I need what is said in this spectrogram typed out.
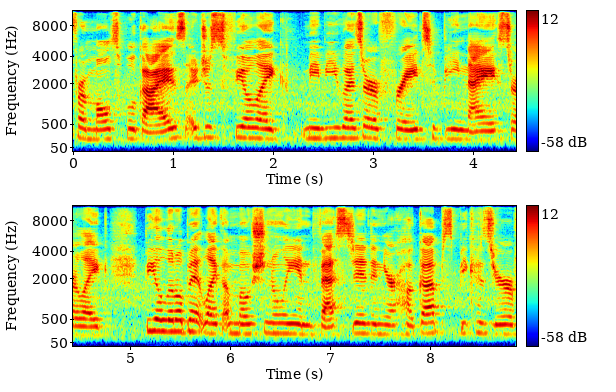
from multiple guys. I just feel like maybe you guys are afraid to be nice or like be a little bit like emotionally invested in your hookups because you're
